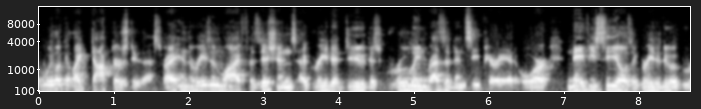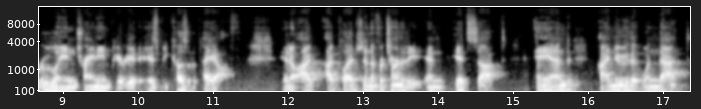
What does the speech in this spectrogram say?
we look at like doctors do this right? And the reason why physicians agree to do this grueling residency period or navy seals agree to do a grueling training period is because of the payoff. You know i, I pledged in the fraternity and it sucked and i knew that when that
